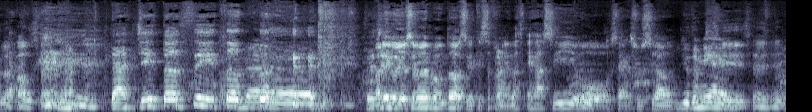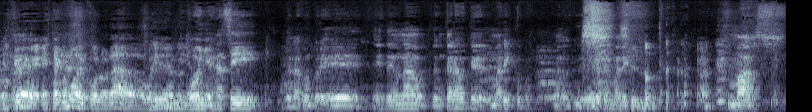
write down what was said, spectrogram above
La pausa. Está chistosito. No. Marico, yo siempre me he preguntado si es que esa franela es así o se ha ensuciado. Yo también. Sí, se ve. Es que está como decolorada, es Sí, no. Coño, es así. Yo la compré. Es de, una, de un carajo que es un marico, pues. Bueno, yo digo que es marico. Se nota. Mars.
